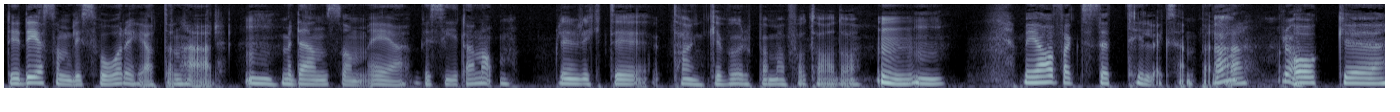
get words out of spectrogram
Det är det som blir svårigheten här Mm. med den som är vid sidan om. Det blir en riktig tankevurpa man får ta då. Mm. Mm. Men jag har faktiskt ett till exempel Ja, här. bra. Och eh,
